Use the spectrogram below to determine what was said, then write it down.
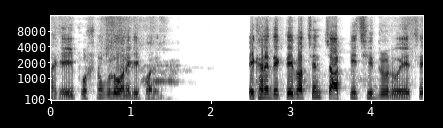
থাকে? এই প্রশ্নগুলো অনেকে করেন। এখানে দেখতেই পাচ্ছেন চারটি ছিদ্র রয়েছে।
